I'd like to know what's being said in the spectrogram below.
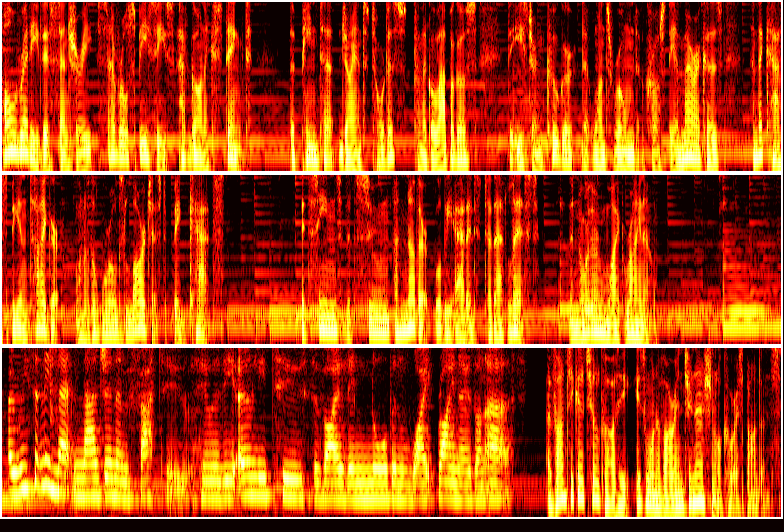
Already this century, several species have gone extinct. The Pinta giant tortoise from the Galapagos, the eastern cougar that once roamed across the Americas, and the Caspian tiger, one of the world's largest big cats. It seems that soon another will be added to that list the northern white rhino. I recently met Najin and Fatu, who are the only two surviving northern white rhinos on Earth. Avantika Chilkoti is one of our international correspondents.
